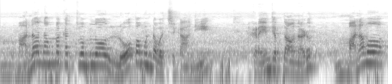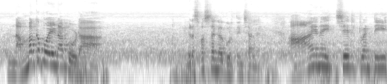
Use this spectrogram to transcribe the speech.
మన నమ్మకత్వంలో లోపం ఉండవచ్చు కానీ అక్కడ ఏం చెప్తా ఉన్నాడు? మనము నమ్మకపోయినా కూడా ఇక్కడ స్పష్టంగా గుర్తించాలండి. ఆయన ఇచ్చేటటువంటి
